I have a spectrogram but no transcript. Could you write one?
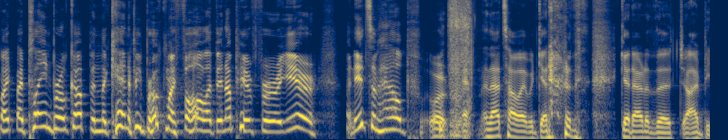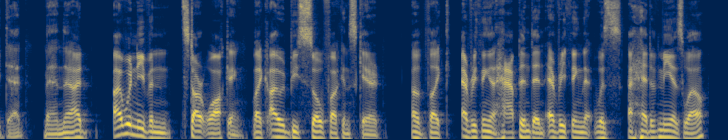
My my plane broke up and the canopy broke my fall. I've been up here for a year. I need some help." Or and that's how I would get out of the, get out of the. I'd be dead, man. Then I'd I wouldn't even start walking. Like I would be so fucking scared of like everything that happened and everything that was ahead of me as well.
